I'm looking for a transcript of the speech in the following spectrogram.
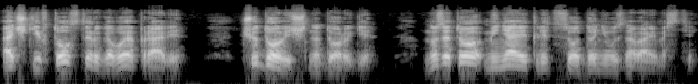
Очки в толстой роговой оправе. Чудовищно дороги, но зато меняет лицо до неузнаваемости.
